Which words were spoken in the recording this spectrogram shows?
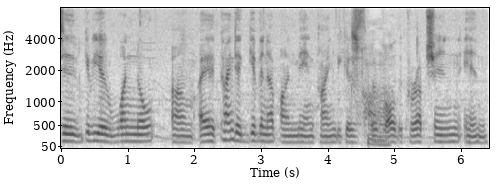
To give you one note, um, I had kind of given up on mankind because of all the corruption and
